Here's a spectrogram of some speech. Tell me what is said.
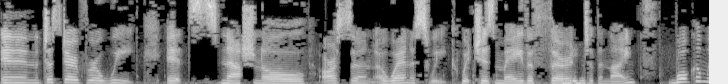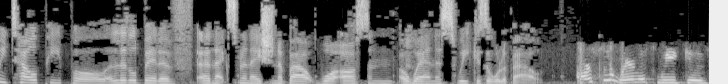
in just over a week, it's National Arson Awareness Week, which is May the 3rd mm-hmm. to the 9th. What can we tell people a little bit of an explanation about what Arson Awareness Week is all about? Arson Awareness Week is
